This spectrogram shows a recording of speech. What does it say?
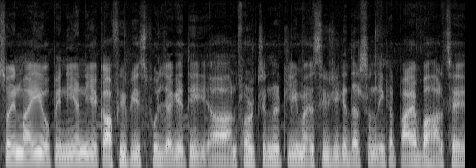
so in my opinion ये काफ़ी पीसफुल जगह थी। अनफॉर्चुनेटली uh, मैं शिव जी के दर्शन नहीं कर पाया। बाहर से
